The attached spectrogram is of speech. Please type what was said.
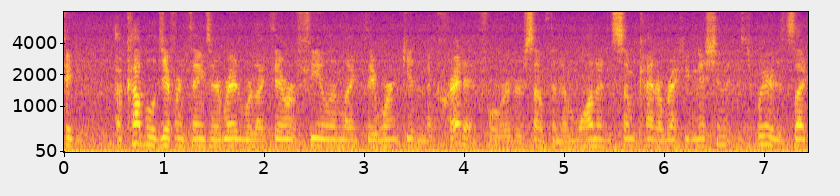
they're a, a couple of different things I read were like they were feeling like they weren't getting the credit for it or something, and wanted some kind of recognition. It's weird. It's like,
